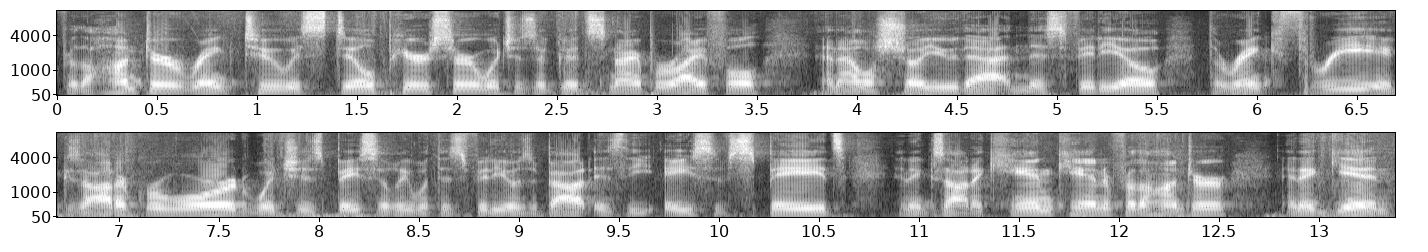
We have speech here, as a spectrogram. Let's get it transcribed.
For the Hunter, rank 2 is Stillpiercer, which is a good sniper rifle, and I will show you that in this video. The rank 3 exotic reward, which is basically what this video is about, is the Ace of Spades, an exotic hand cannon for the Hunter, and again,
